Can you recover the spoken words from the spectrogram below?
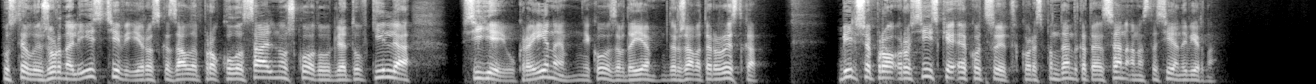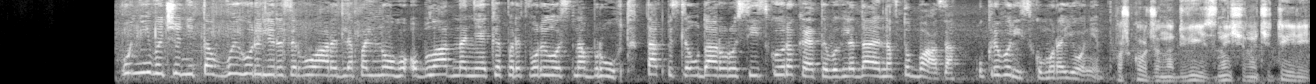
пустили журналістів і розказали про колосальну шкоду для довкілля всієї України, якого завдає держава-терористка. Більше про російський екоцид кореспондентка ТСН Анастасія Невірна. Понівечені та вигорілі резервуари для пального обладнання, яке перетворилось на брухт. Так після удару російської ракети виглядає нафтобаза у Криворізькому районі. Пошкоджено дві, знищено чотири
